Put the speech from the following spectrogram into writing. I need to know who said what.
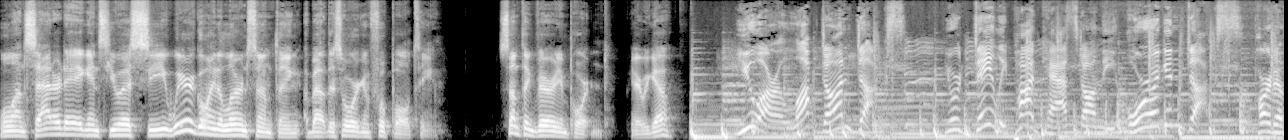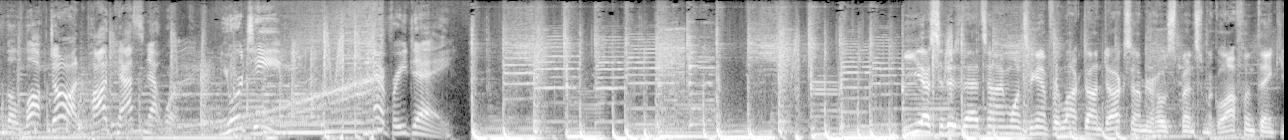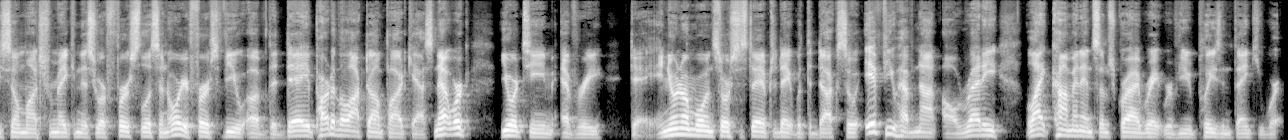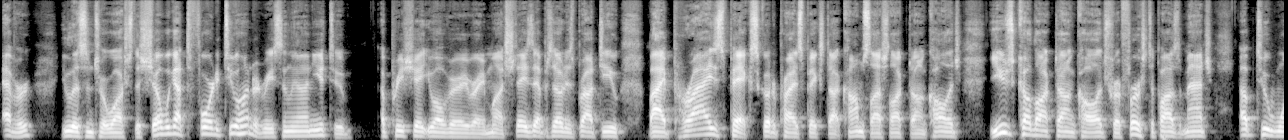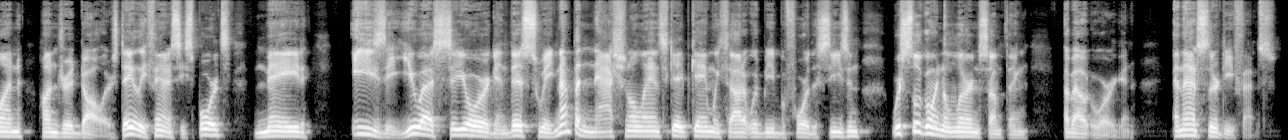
Speaker 1: Well, on Saturday against USC, we're going to learn something about this Oregon football team. Something very important. Here we go.
Speaker 2: You are Locked On Ducks, your daily podcast on the Oregon Ducks, part of the Locked On Podcast Network. Your team every day.
Speaker 1: Yes, it is that time once again for Locked On Ducks. I'm your host, Spencer McLaughlin. Thank you so much for making this your first listen or your first view of the day, part of the Locked On Podcast Network, your team every day, and your number one source to stay up to date with the Ducks. So if you have not already, like, comment, and subscribe, rate, review, please, and thank you wherever you listen to or watch the show. We got to 4,200 recently on YouTube. Appreciate you all very, very much. Today's episode is brought to you by Prize Picks. Go to prizepicks.com slash locked on college. Use code locked on college for a first deposit match up to $100. Daily fantasy sports made easy. USC Oregon this week. Not the national landscape game we thought it would be before the season. We're still going to learn something about Oregon, and that's their defense.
